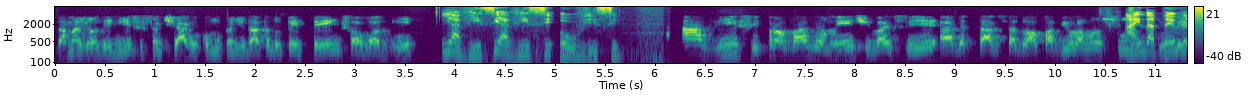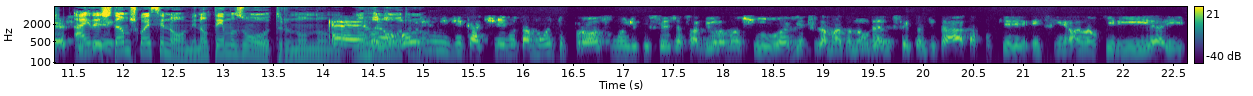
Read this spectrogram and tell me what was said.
da Major Denise Santiago como candidata do PT em Salvador. E a vice, a vice ou vice? A vice provavelmente vai ser a deputada estadual Fabiola Mansur. Ainda, temos, ainda estamos com esse nome, não temos um outro, não, não, é, não rolou não, um outro hoje nome. o indicativo está muito próximo de que seja a Fabiola Mansur. A Lídice da Mata não deve ser candidata, porque, enfim, ela não queria e,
